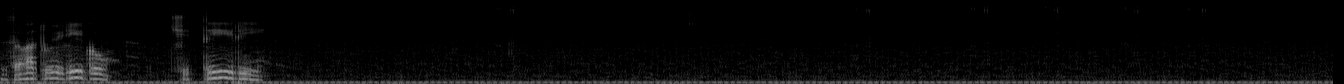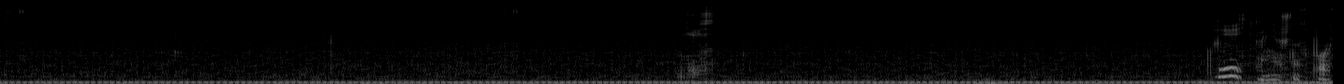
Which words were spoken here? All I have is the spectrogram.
в Золотую Лигу 4. Конечно, способ.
